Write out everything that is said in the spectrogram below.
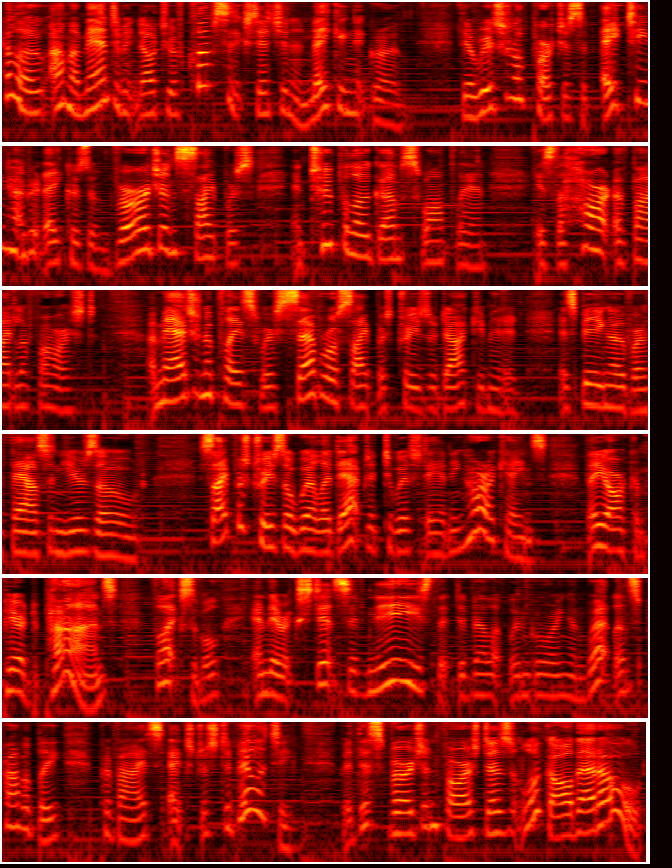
Hello, I'm Amanda McNulty of Clemson Extension and Making It Grow. The original purchase of 1,800 acres of virgin cypress and Tupelo gum swampland is the heart of Beidler Forest. Imagine a place where several cypress trees are documented as being over a thousand years old. Cypress trees are well adapted to withstanding hurricanes. They are, compared to pines, flexible, and their extensive knees that develop when growing in wetlands probably provides extra stability. But this virgin forest doesn't look all that old.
